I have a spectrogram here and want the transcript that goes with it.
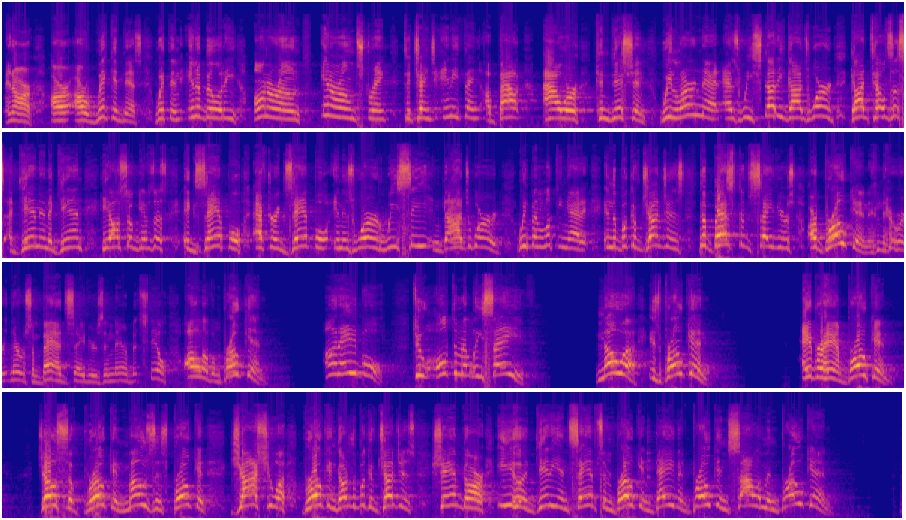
and our, our, our wickedness with an inability on our own, in our own strength, to change anything about our condition. We learn that as we study God's Word. God tells us again and again. He also gives us example after example in His Word. We see in God's Word, we've been looking at it in the book of Judges, the best of Saviors are broken. And there were, there were some bad Saviors in there, but still, all of them broken, unable to ultimately save. Noah is broken. Abraham, broken. Joseph, broken. Moses, broken. Joshua, broken. Go to the book of Judges. Shamgar, Ehud, Gideon, Samson, broken. David, broken. Solomon, broken.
